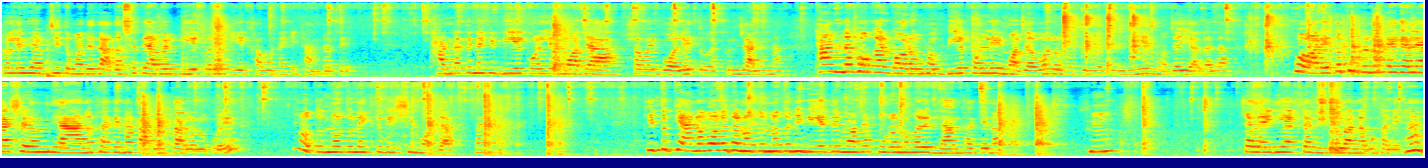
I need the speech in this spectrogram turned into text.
করলে ভাবছি তোমাদের দাদার সাথে আবার বিয়ে করে, বিয়ে খাব নাকি ঠান্ডাতে। ঠান্ডাতে নাকি বিয়ে করলে মজা? সবাই বলে তো, এখন জানি না। ঠান্ডা হোক আর গরম হোক, বিয়ে করলেই মজা বলো, নতুন নতুন বিয়ের মজাই আলাদা। পরে তো পুরনো হয়ে গেলে আর সেরকম ধ্যানও থাকে না কারোর কারোর উপরে। নতুন নতুন একটু বেশি মজা, তাই না? কিন্তু কেন বলো তো, নতুন নতুনই বিয়েতে মজা, পুরনো হলে ধ্যান থাকে না? হুম? চলো এই নিয়ে একটা ভিডিও বানাবো ওখানে হ্যাঁ?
